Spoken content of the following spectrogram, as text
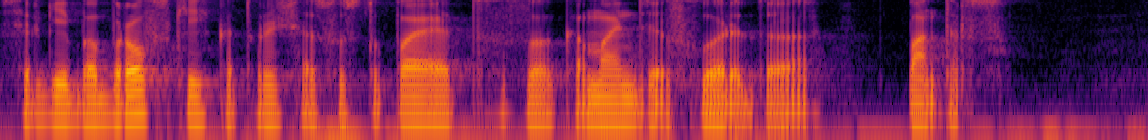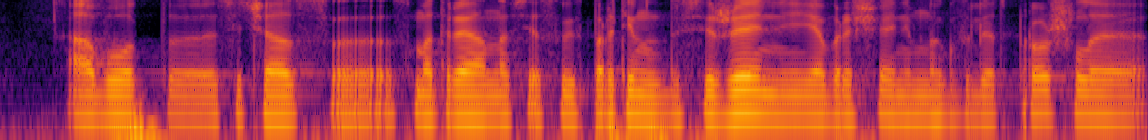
Сергей Бобровский, который сейчас выступает в команде Флорида Пантерс. А вот э, сейчас, э, смотря на все свои спортивные достижения и обращая немного взгляд в прошлое,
